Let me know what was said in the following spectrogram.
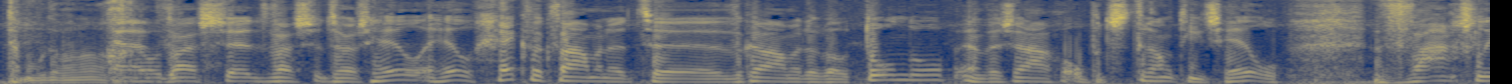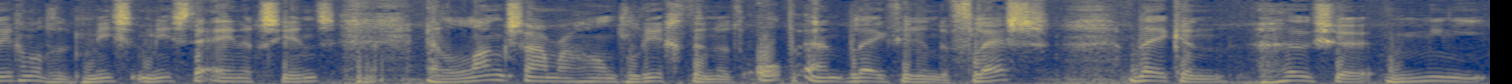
Dat moet wel een grote... het was, het was, het was heel, heel gek. We kwamen, het, uh, we kwamen de rotonde op en we zagen op het strand iets heel vaags liggen. Want het mis, miste enigszins. Ja. En langzamerhand lichtte het op en bleek er in de fles bleek een heuse mini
